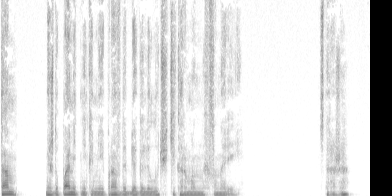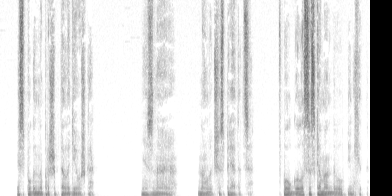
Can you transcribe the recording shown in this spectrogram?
Там, между памятниками и правда, бегали лучики карманных фонарей. «Сторожа?» — испуганно прошептала девушка. «Не знаю, но лучше спрятаться», — в полголоса скомандовал Пинхет.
